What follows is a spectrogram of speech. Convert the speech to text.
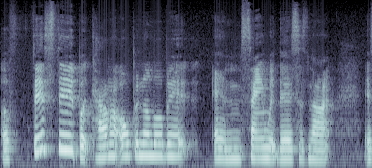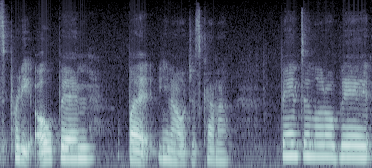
a fisted but kind of open a little bit and same with this it's not it's pretty open but you know just kind of bent a little bit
